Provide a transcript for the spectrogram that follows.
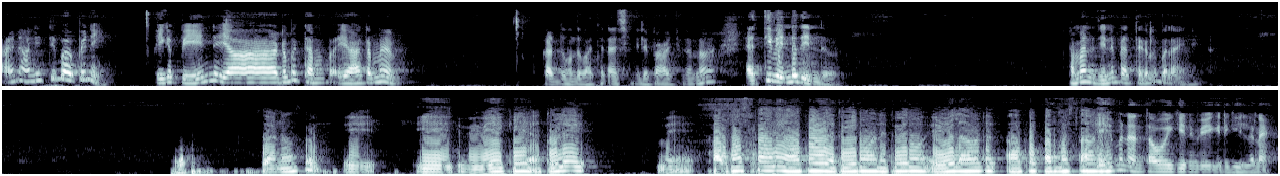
අයින අනිත්‍ය බව පෙනේ. ඒක පේන්නේ යාටම යාටම මොකද්ද හොඳ වචන සිංහලේ පාවිච්චි කරනවා? ඇති වෙන්න දෙන්න. තමයි දෙන්නේ පැත්ත කරලා බලන්නේ සනස ඒ ඒ විවේකයේ ඇතුලේ මේ කර්මස්ථාන ආපහු ඇති වෙනව නැති වෙනව ඒ වෙලාවට ආපහු කර්මස්ථාන එහෙමනම් තව ඔය කියන විවේකෙට ගිහිල්ලා නැහැ.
